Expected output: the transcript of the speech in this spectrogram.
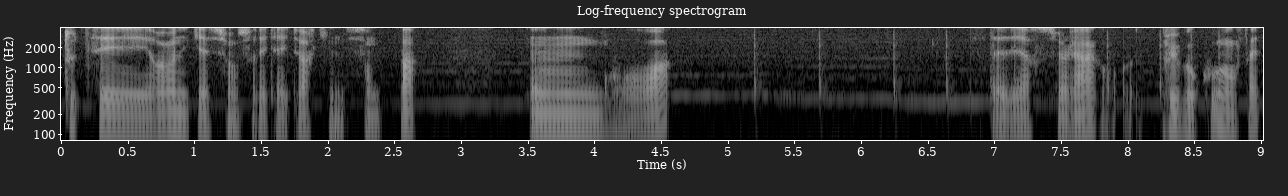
toutes ses revendications sur les territoires qui ne sont pas hongrois. C'est-à-dire ceux-là, plus beaucoup en fait.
